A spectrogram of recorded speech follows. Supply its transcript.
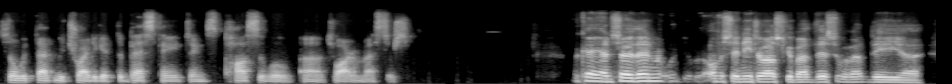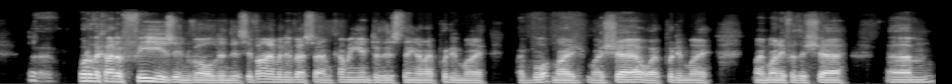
So with that, we try to get the best paintings possible uh, to our investors. Okay, and so then obviously I need to ask you about this, about the, uh, uh, what are the kind of fees involved in this? If I'm an investor, I'm coming into this thing and I put in my, I bought my, my share or I put in my, my money for the share. Um,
